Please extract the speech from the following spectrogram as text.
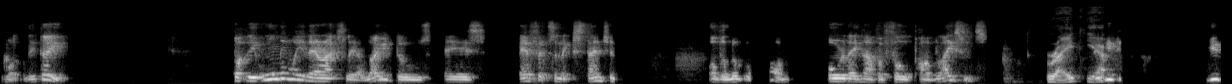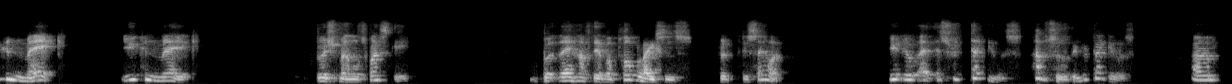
what they do. But the only way they're actually allowed those is if it's an extension of a local pub or they have a full pub license. Right. Yeah. You can, you can make you can make Bushmills whiskey, but they have to have a pub license for, to sell it. You know, it's ridiculous, absolutely ridiculous. Um,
